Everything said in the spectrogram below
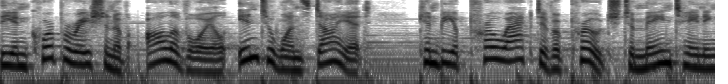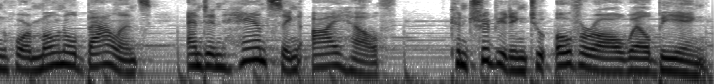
the incorporation of olive oil into one's diet can be a proactive approach to maintaining hormonal balance and enhancing eye health, contributing to overall well being.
